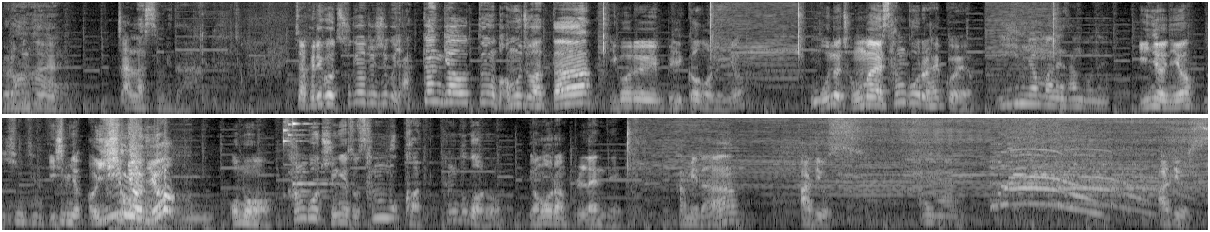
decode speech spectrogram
여러분들 잘랐습니다. 자 그리고 숙여주시고 약간 갸우뚱 너무 좋았다. 이거를 밀 거거든요. 오늘 정말 상고를 할 거예요. 20년 만에 상고네. 2년이요? 20년. 20년? 어 20년이요? 음. 어머 상고 중에서 삼무컷 한국어로 영어로 한 블렌딩 갑니다 adiós 아이고. adiós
